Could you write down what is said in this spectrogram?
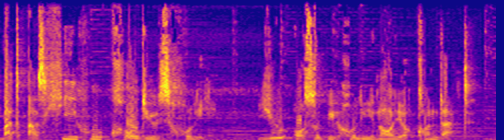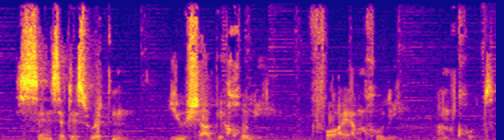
But as he who called you is holy, you also be holy in all your conduct, since it is written, You shall be holy, for I am holy. Unquote.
